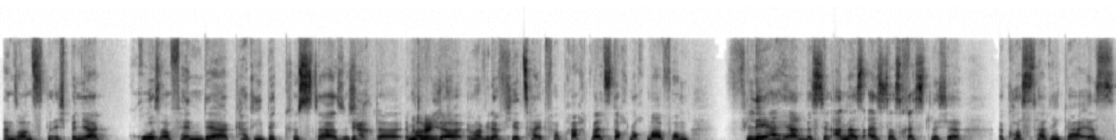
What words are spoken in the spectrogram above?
Ansonsten, ich bin ja großer Fan der Karibikküste. Also ich ja, habe da immer wieder, immer wieder viel Zeit verbracht, weil es doch noch mal vom Flair her ein bisschen anders als das restliche äh, Costa Rica ist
